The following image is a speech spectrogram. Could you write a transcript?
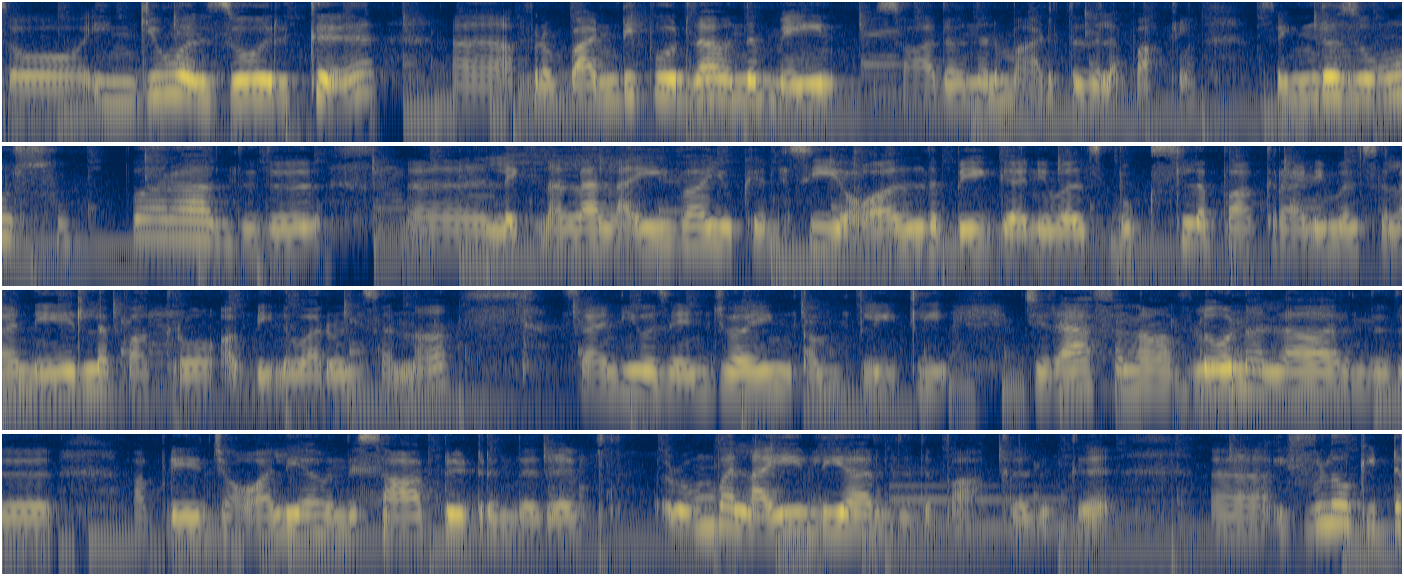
ஸோ இங்கேயும் ஒரு ஜூ இருக்குது uh, அப்புறம் பண்டிப்பூர் தான் வந்து மெயின் ஸோ அதை வந்து நம்ம அடுத்ததில் பார்க்கலாம். ஸோ இந்த ஜூமும் சூப்பராக இருந்தது. லைக் நல்லா லைவாக you can see all the big animals புக்ஸில் பார்க்குற அனிமல்ஸ் எல்லாம் நேரில் பார்க்குறோம் அப்படின்னு வரும்னு சொன்னால் so and he was enjoying completely giraffe எல்லாம் அவ்வளோ நல்லா இருந்தது. அப்படியே ஜாலியாக வந்து சாப்பிட்டுட்டு இருந்தது. ரொம்ப லைவ்லியாக இருந்தது பார்க்குறதுக்கு இவ்வளோ கிட்ட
